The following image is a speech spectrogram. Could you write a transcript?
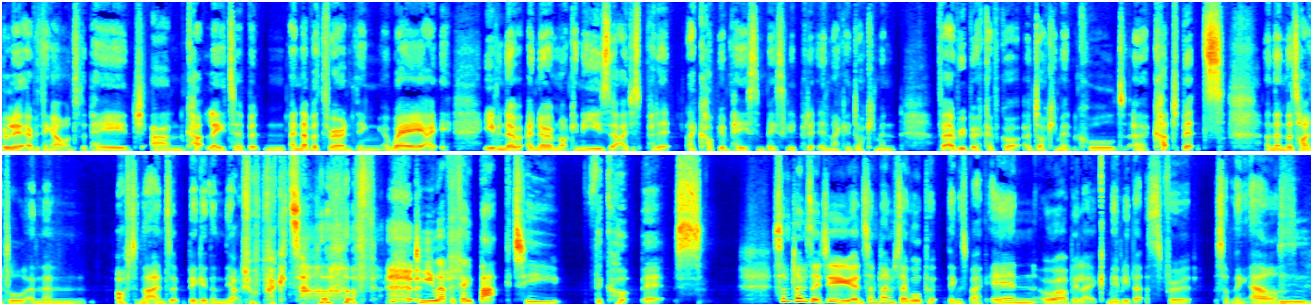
blurt everything out onto the page and cut later, but I never throw anything away. I, even though I know I'm not going to use it, I just put it, I copy and paste and basically put it in like a document. For every book, I've got a document called uh, Cut Bits, and then the title, and then often that ends up bigger than the actual book itself. Do you ever go back to the cut bits? Sometimes I do, and sometimes I will put things back in, or I'll be like, maybe that's for something else. Mm.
